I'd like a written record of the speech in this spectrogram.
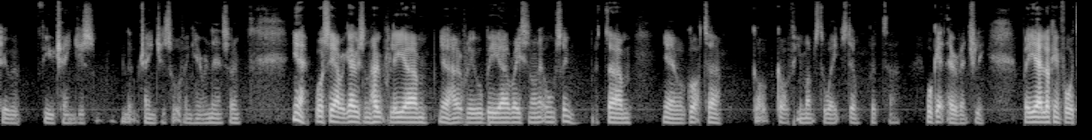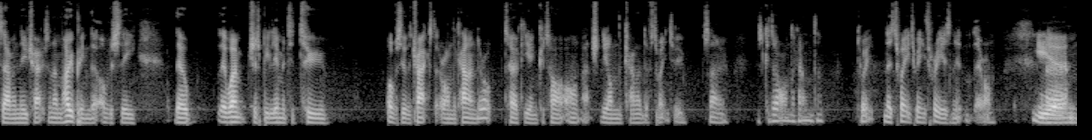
do a few changes, little changes sort of thing here and there. So yeah, we'll see how it goes, and hopefully, um, yeah, hopefully we'll be uh, racing on it all soon. But um, yeah, we've got uh, got got a few months to wait still, but uh, we'll get there eventually. But yeah, looking forward to having new tracks, and I'm hoping that obviously they'll they won't just be limited to obviously the tracks that are on the calendar. Turkey and Qatar aren't actually on the calendar for 22. So is Qatar on the calendar? 20, no, it's 2023, isn't it? That they're on. Yeah. Um,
